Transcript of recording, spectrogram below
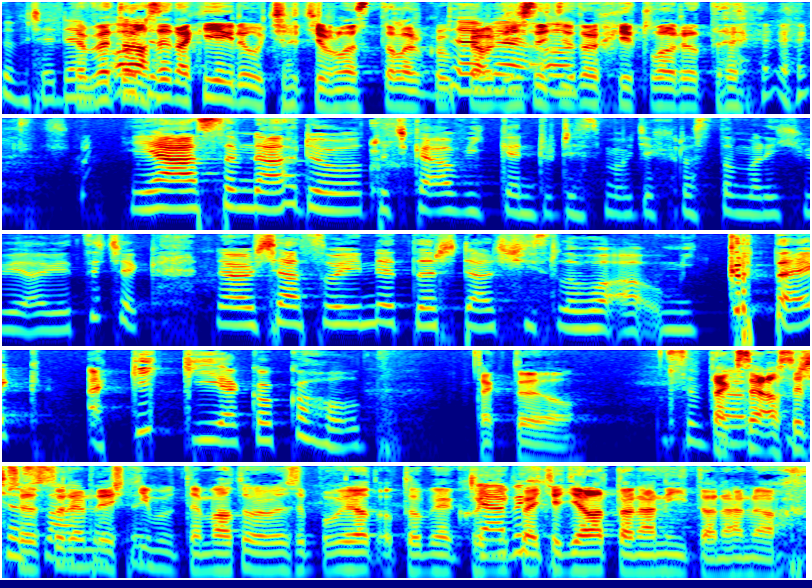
Dobře, jdem Tebe to od... asi taky někdo učil tímhle stylem, koukám, když se od... ti to chytlo do té... Já jsem náhodou teďka o víkendu, když jsme u těch rostomilých věciček, naučila svoji neteř další slovo a umí krtek a kiki jako kohout. Tak to jo. Jsem Tak se asi teď. dnešním tématu, budeme se povídat o tom, jak Já chodí bych- Pétě dělat tananý tanana.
